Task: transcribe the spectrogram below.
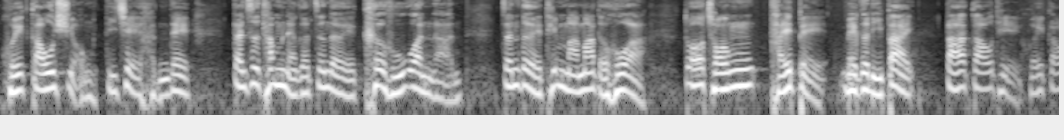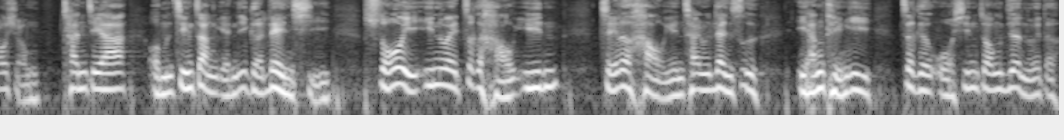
回高雄，的确很累。但是他们两个真的克服万难，真的也听妈妈的话，都从台北每个礼拜搭高铁回高雄参加我们金藏演艺的练习。所以因为这个好音结了好缘，才能认识杨廷玉。这个我心中认为的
